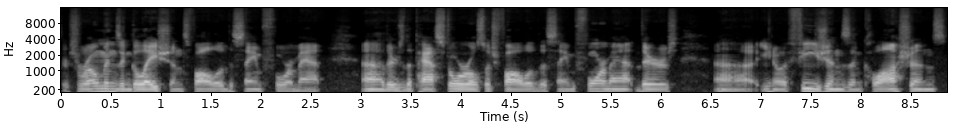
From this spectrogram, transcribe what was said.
There's Romans and Galatians follow the same format. Uh, there's the pastorals, which follow the same format. There's uh, you know, Ephesians and Colossians.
